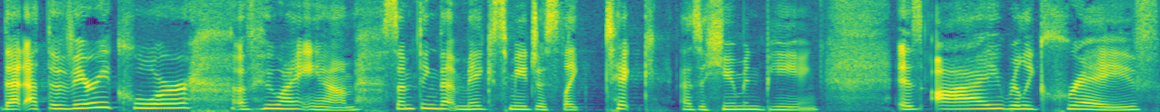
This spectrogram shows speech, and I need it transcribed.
that at the very core of who I am, something that makes me just like tick as a human being, is I really crave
